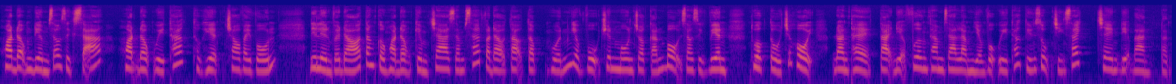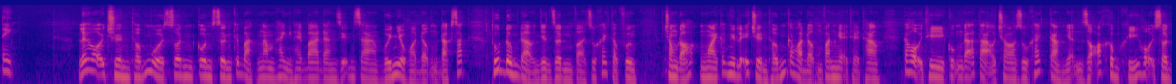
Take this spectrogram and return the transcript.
hoạt động điểm giao dịch xã, hoạt động ủy thác thực hiện cho vay vốn. Đi liền với đó, tăng cường hoạt động kiểm tra, giám sát và đào tạo tập huấn nghiệp vụ chuyên môn cho cán bộ giao dịch viên thuộc tổ chức hội, đoàn thể tại địa phương tham gia làm nhiệm vụ ủy thác tín dụng chính sách trên địa bàn toàn tỉnh. Lễ hội truyền thống mùa xuân Côn Sơn Kiếp Bạc năm 2023 đang diễn ra với nhiều hoạt động đặc sắc, thu hút đông đảo nhân dân và du khách thập phương. Trong đó, ngoài các nghi lễ truyền thống, các hoạt động văn nghệ thể thao, các hội thi cũng đã tạo cho du khách cảm nhận rõ không khí hội xuân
